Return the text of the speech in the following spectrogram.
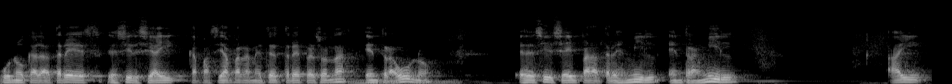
uno cada tres, es decir, si hay capacidad para meter tres personas, entra uno. Es decir, si hay para tres mil, entran mil. Hay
